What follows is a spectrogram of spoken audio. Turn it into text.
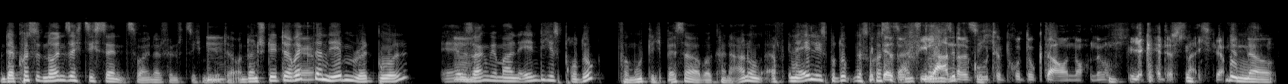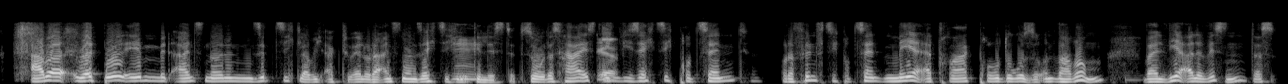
Und der kostet 69 Cent, 250 Milliliter. Mhm. Und dann steht direkt ja. daneben Red Bull äh, mhm. sagen wir mal, ein ähnliches Produkt, vermutlich besser, aber keine Ahnung, ein ähnliches Produkt, das kostet ja so viele andere gute Produkte auch noch, ne? Ihr kennt das gleich. genau. Aber Red Bull eben mit 1,79, glaube ich, aktuell oder 1,69 mhm. gelistet. So, das heißt, ja. irgendwie 60 Prozent oder 50 Prozent mehr Ertrag pro Dose. Und warum? Mhm. Weil wir alle wissen, dass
